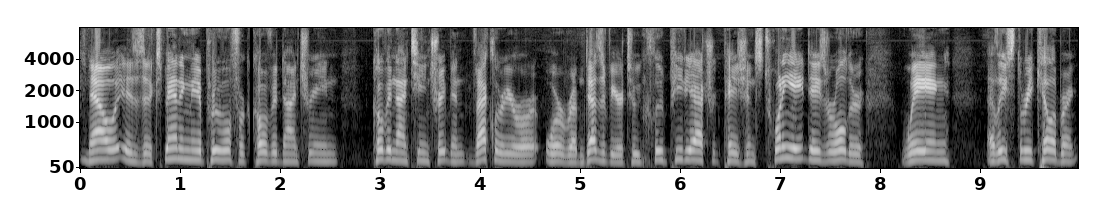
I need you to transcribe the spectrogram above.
now is expanding the approval for COVID nineteen COVID nineteen treatment Veklury or, or remdesivir to include pediatric patients 28 days or older, weighing at least three kilogram,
